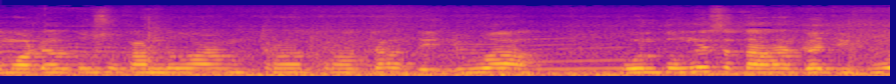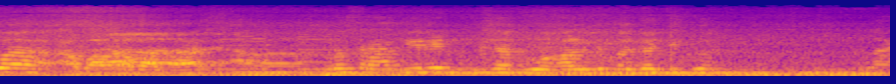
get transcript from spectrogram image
modal tusukan doang. Trot trot trot dijual. Untungnya setara gaji gua. Awal-awal kan? Terus terakhirin bisa dua kali lipat gaji gua. Lah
